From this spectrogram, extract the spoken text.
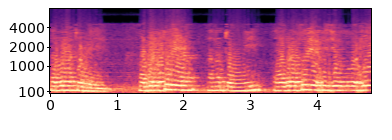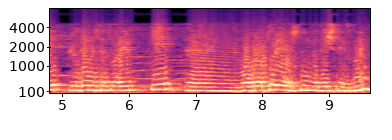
лабораторії. Лабораторія анатомії, лабораторія фізіології людини та тварин і е, лабораторія основ медичних знань,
